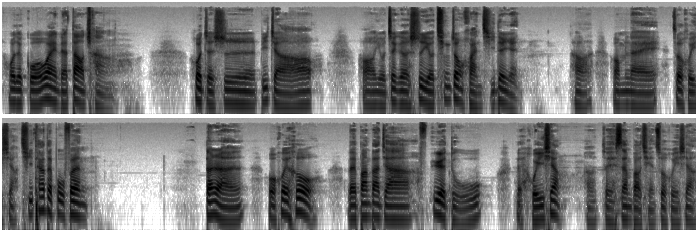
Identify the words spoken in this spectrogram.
或者国外的道场，或者是比较哦有这个是有轻重缓急的人，啊，我们来做回向。其他的部分，当然我会后来帮大家阅读。对，回向啊，在三宝前做回向，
